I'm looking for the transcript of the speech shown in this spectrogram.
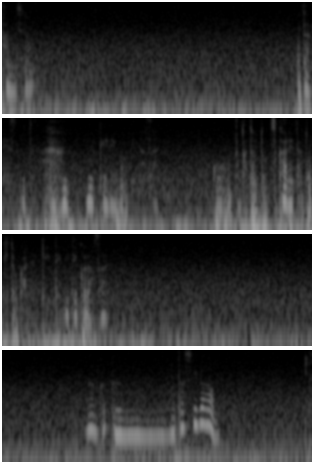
感じの歌ですよければ皆さんにこうなんかちょっと疲れた時とかに聞いてみてくださいなんかうん。私が知っ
